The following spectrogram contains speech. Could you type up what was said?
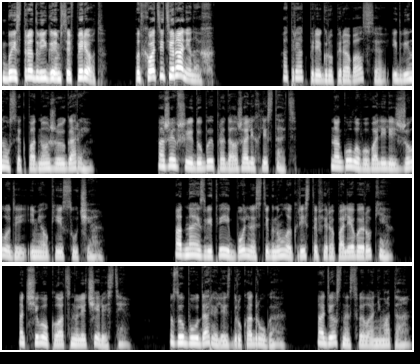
Быстро двигаемся вперед! Подхватите раненых!» Отряд перегруппировался и двинулся к подножию горы. Ожившие дубы продолжали хлестать. На голову валились желуди и мелкие сучья. Одна из ветвей больно стегнула Кристофера по левой руке, отчего клацнули челюсти. Зубы ударились друг о друга, а дёсны свела немота.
